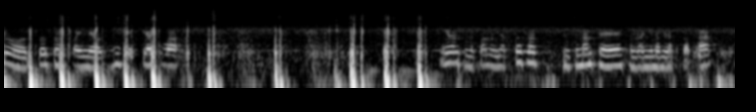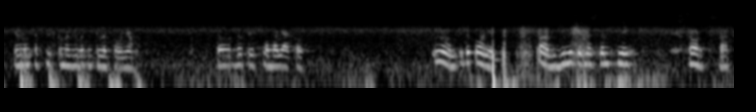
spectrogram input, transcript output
No, to są fajne odbite światła. Nie mam telefonu i laptopa, znaczy mam telefon, a nie mam laptopa. Ja muszę wszystko nagrywać na telefonie. To, to, jest słaba jakość. No, i to koniec. Tak, widzimy się w następnych shortsach.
